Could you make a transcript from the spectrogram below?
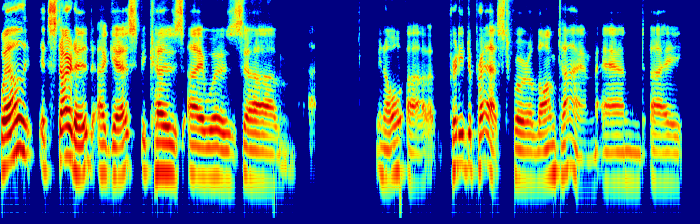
Well, it started, I guess, because I was, um, you know, uh, pretty depressed for a long time. And I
